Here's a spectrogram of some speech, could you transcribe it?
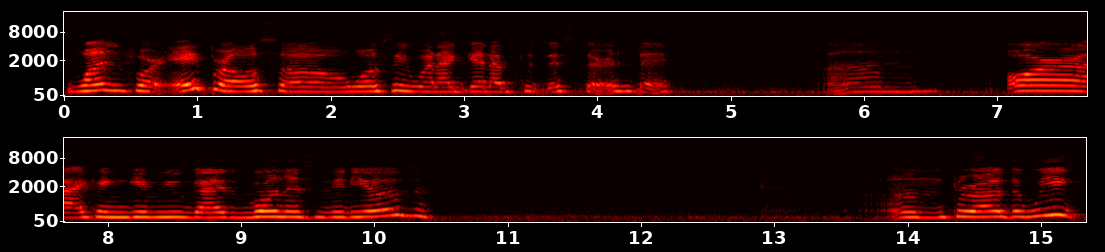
one for April, so we'll see what I get up to this Thursday. Um or I can give you guys bonus videos. Um throughout the week.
